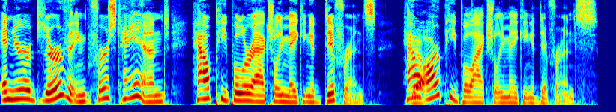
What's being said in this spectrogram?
and you're observing firsthand how people are actually making a difference. How are people actually making a difference?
